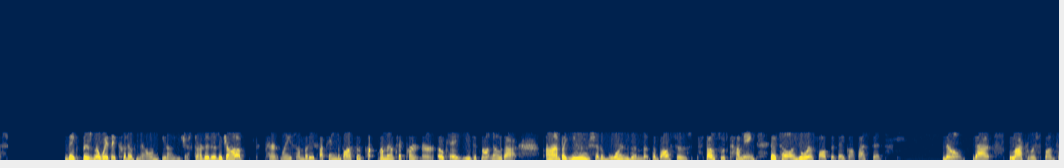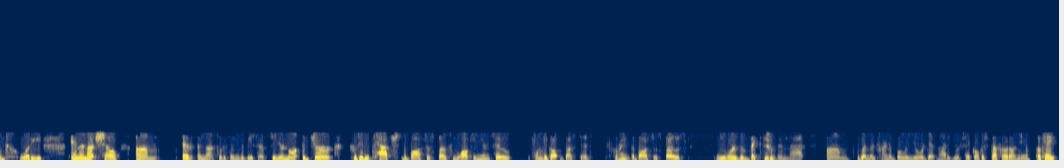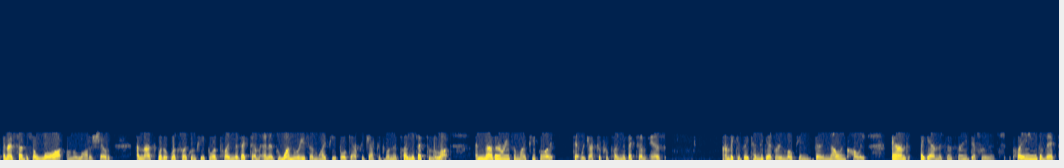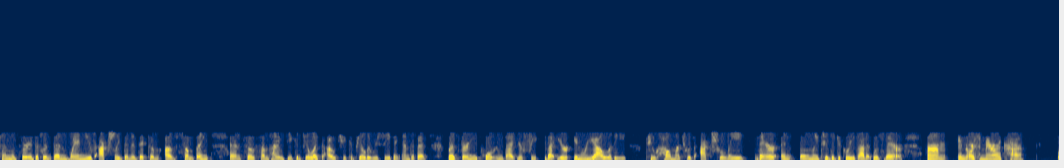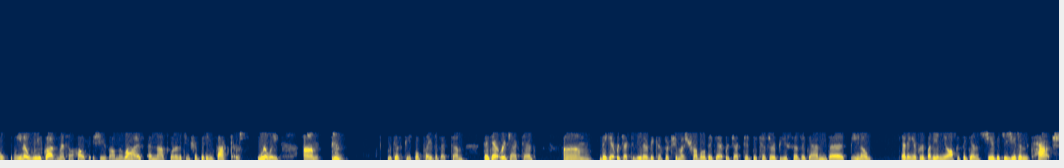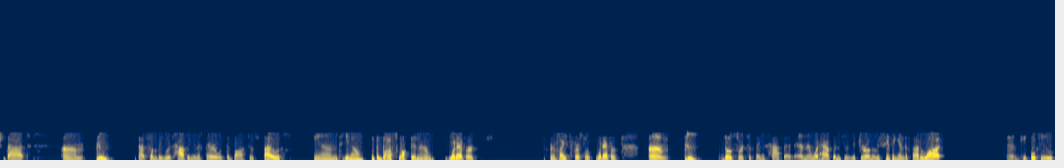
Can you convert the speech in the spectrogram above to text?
they there's no way they could have known. You know, you just started at a job. Apparently, somebody's fucking the boss's romantic partner. Okay, you did not know that, um, but you should have warned them that the boss's spouse was coming. It's all your fault that they got busted. No, that's lack of responsibility. In a nutshell, um, and and that sort of thing is abusive. So you're not the jerk who didn't catch the boss's spouse walking, and so somebody got busted screwing the boss's spouse. You were the victim in that um, when they're trying to bully you or get mad at you or take all their stuff out on you. Okay, and I've said this a lot on a lot of shows, and that's what it looks like when people are playing the victim, and it's one reason why people get rejected when they're playing the victim a lot. Another reason why people are, get rejected for playing the victim is um, because they tend to get very mopey and very melancholy. And again, this is very different. Playing the victim is very different than when you've actually been a victim of something. And so sometimes you can feel like the ouch, you can feel the receiving end of it. But it's very important that you're that you're in reality to how much was actually there and only to the degree that it was there. Um, in North America, you know, we've got mental health issues on the rise, and that's one of the contributing factors, really. Um, because people play the victim. They get rejected. Um, they get rejected either because they're too much trouble. They get rejected because they're abusive. Again, the you know, getting everybody in the office against you because you didn't catch that um, that somebody was having an affair with the boss's spouse, and you know, the boss walked in or whatever, or vice versa, whatever. Um, those sorts of things happen, and then what happens is if you're on the receiving end of that a lot, and people who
